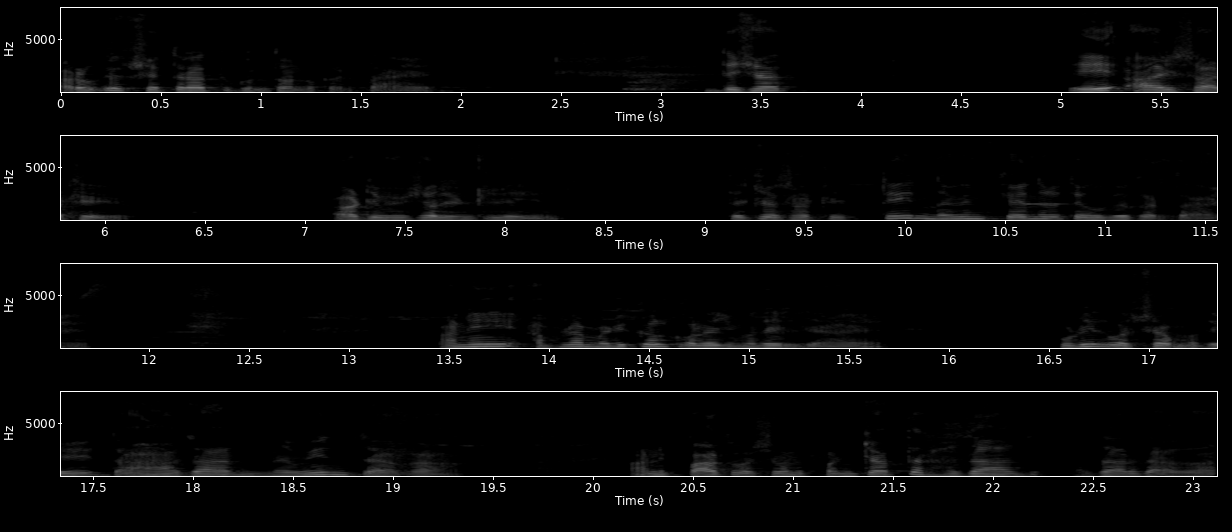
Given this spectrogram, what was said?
आरोग्य क्षेत्रात गुंतवणूक करत आहेत. देशात ए आयसाठी आर्टिफिशियल इंटेलिजन्स त्याच्यासाठी तीन नवीन केंद्र ते उभे करत आहेत. आणि आपल्या मेडिकल कॉलेजमधील जे आहे पुढील वर्षामध्ये दहा हजार नवीन जागा आणि पाच वर्षामध्ये पंच्याहत्तर हजार हजार जागा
